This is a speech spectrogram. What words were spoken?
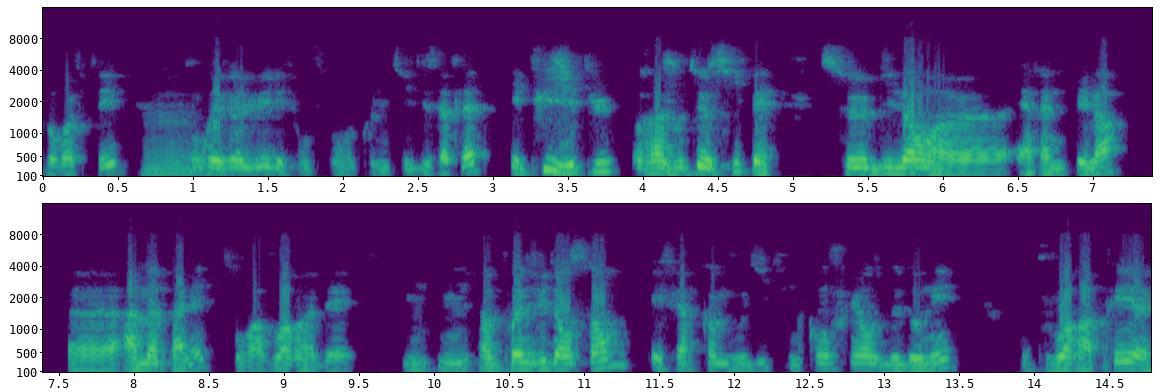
brevetés mmh. pour évaluer les fonctions cognitives des athlètes. Et puis, j'ai pu rajouter aussi ben, ce bilan RNP-là à ma palette pour avoir ben, un point de vue d'ensemble et faire, comme vous dites, une confluence de données pour pouvoir après euh,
